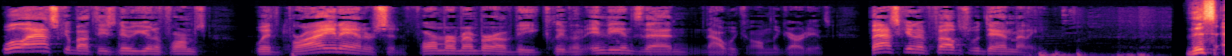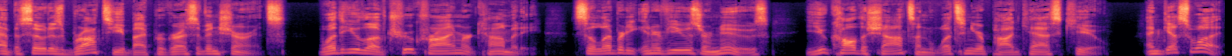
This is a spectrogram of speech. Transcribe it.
we'll ask about these new uniforms with Brian Anderson, former member of the Cleveland Indians. Then, now we call them the Guardians. Baskin and Phelps with Dan Menning. This episode is brought to you by Progressive Insurance. Whether you love true crime or comedy, celebrity interviews or news, you call the shots on what's in your podcast queue. And guess what?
